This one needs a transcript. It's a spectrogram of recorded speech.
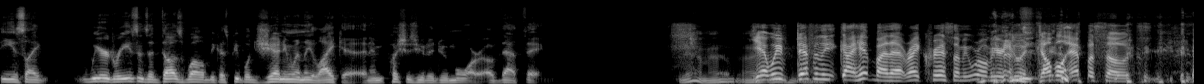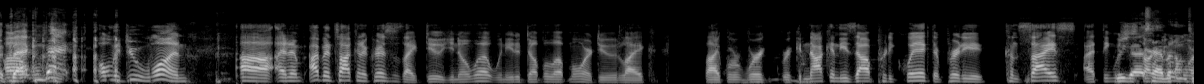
these like weird reasons it does well because people genuinely like it and it pushes you to do more of that thing Yeah, man. I Yeah, agree. we've definitely got hit by that, right, Chris? I mean, we're over here doing double episodes. Uh, Back to when we back. Only do one. Uh, and I'm- I've been talking to Chris. Is like, dude, you know what? We need to double up more, dude. Like, like we're we're we're knocking these out pretty quick. They're pretty concise. I think we You should guys start have it doing on more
